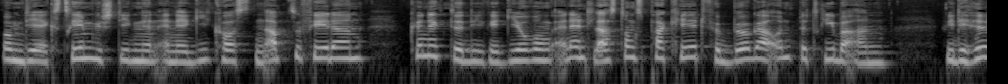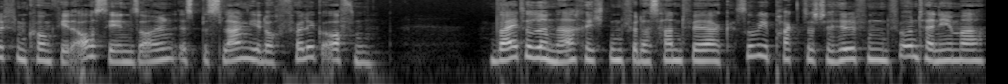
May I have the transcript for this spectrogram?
Um die extrem gestiegenen Energiekosten abzufedern, kündigte die Regierung ein Entlastungspaket für Bürger und Betriebe an. Wie die Hilfen konkret aussehen sollen, ist bislang jedoch völlig offen. Weitere Nachrichten für das Handwerk sowie praktische Hilfen für Unternehmer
